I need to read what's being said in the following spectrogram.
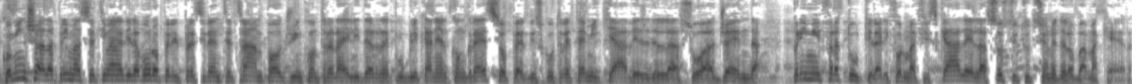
Comincia la prima settimana di lavoro per il presidente Trump. Oggi incontrerà i leader repubblicani al congresso per discutere temi chiave della sua agenda. Primi fra tutti la riforma fiscale e la sostituzione dell'Obamacare.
